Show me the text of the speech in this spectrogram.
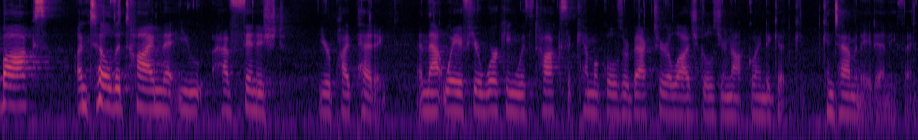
box until the time that you have finished your pipetting. And that way, if you're working with toxic chemicals or bacteriologicals, you're not going to get contaminate anything.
